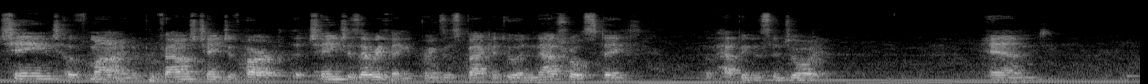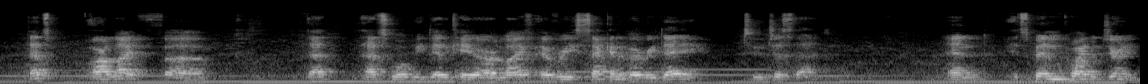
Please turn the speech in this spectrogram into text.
change of mind, a profound change of heart that changes everything. It brings us back into a natural state of happiness and joy. And that's our life. Uh, that That's what we dedicate our life every second of every day to just that. And it's been quite a journey.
